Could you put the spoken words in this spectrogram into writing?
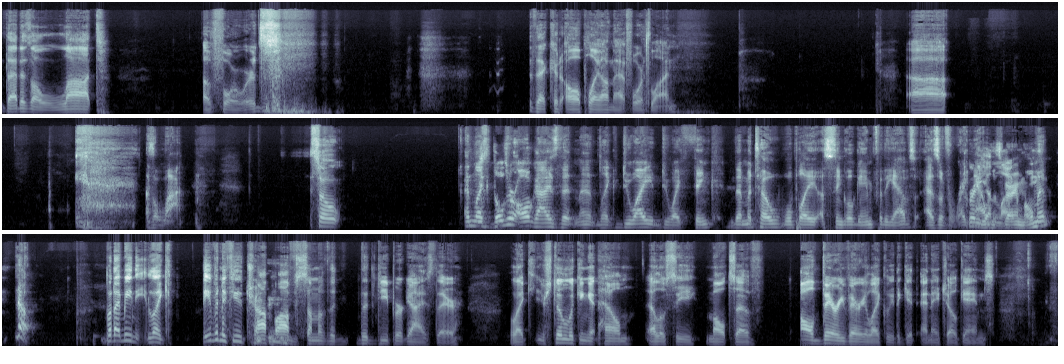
That is a lot of forwards that could all play on that fourth line. Uh, That's a lot. so And like those are all guys that uh, like do I do I think that Matteau will play a single game for the Avs as of right Pretty now this very moment? No. but I mean, like, even if you chop off some of the the deeper guys there, like you're still looking at Helm, LOC, Maltsev, all very very likely to get NHL games.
